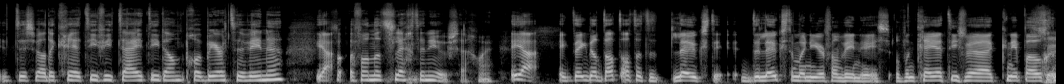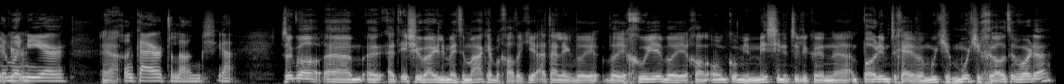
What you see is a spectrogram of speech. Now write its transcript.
het is wel de creativiteit die dan probeert te winnen Ja. van het slechte nieuws, zeg maar. Ja, ik denk dat dat altijd het leukste, de leukste manier van winnen is. Op een creatieve, knipogende Zeker. manier. Ja. Gewoon keihard te langs. Ja. Dat is ook wel ehm, het issue waar jullie mee te maken hebben gehad. Dat je uiteindelijk wil je, wil je groeien, wil je gewoon om je missie natuurlijk een, eh, een podium te geven, moet je, moet je groter worden.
